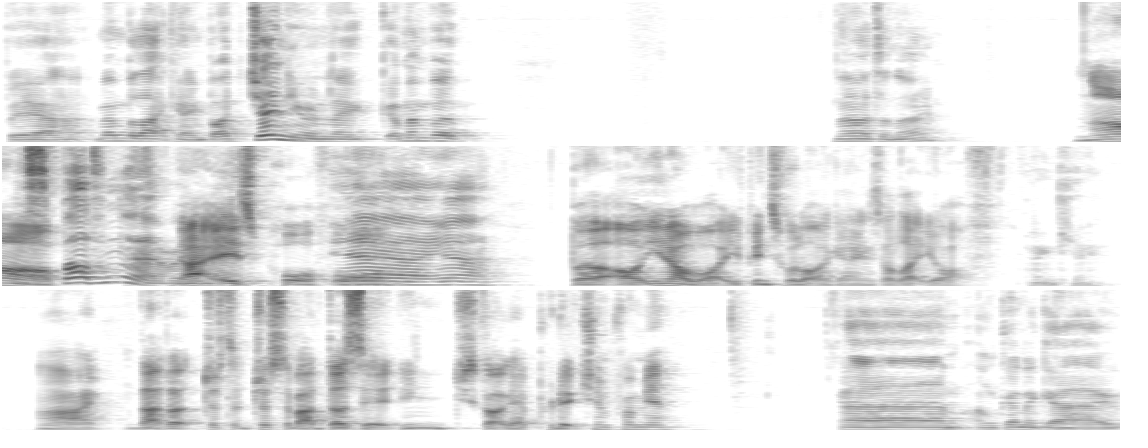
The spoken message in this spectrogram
But yeah, I remember that game. But I genuinely, I remember. No, I don't know. No, it's bad, isn't it? Really? is poor form. Yeah, yeah. But oh, you know what? You've been to a lot of games. I'll let you off. Thank you. All right, that, that just just about does it. You just got to get a prediction from you. Um, I'm gonna go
